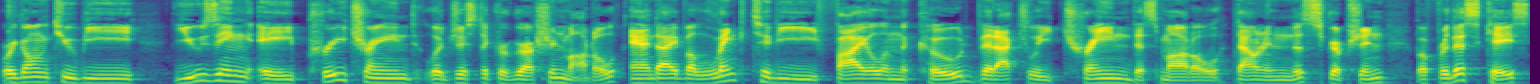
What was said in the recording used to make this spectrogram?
we're going to be using a pre-trained logistic regression model. And I have a link to the file in the code that actually trained this model down in the description. But for this case,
